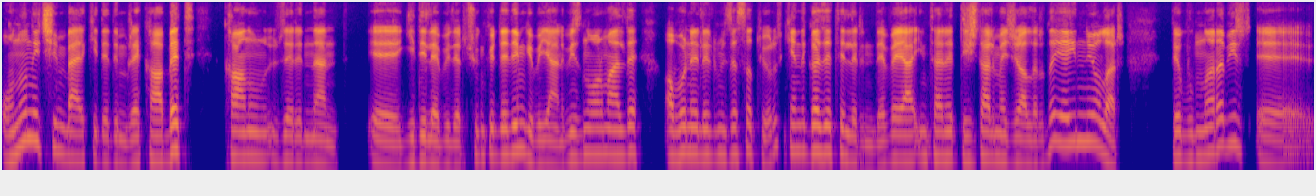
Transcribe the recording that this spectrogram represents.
onun için belki dedim rekabet kanunu üzerinden e, gidilebilir. Çünkü dediğim gibi yani biz normalde abonelerimize satıyoruz. Kendi gazetelerinde veya internet dijital mecraları yayınlıyorlar. Ve bunlara bir e,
